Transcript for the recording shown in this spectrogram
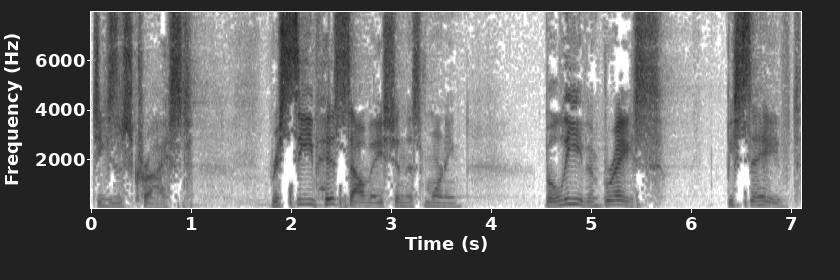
Jesus Christ. Receive His salvation this morning. Believe, embrace, be saved.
